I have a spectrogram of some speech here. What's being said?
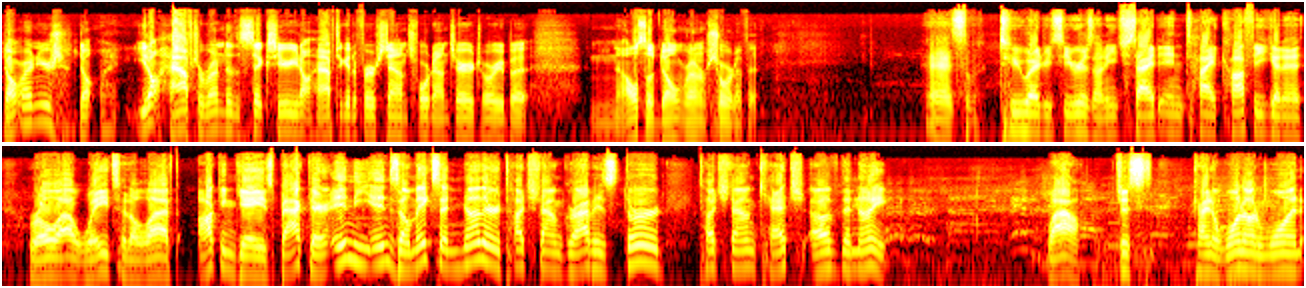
Don't run your don't you don't have to run to the sticks here. You don't have to get a first down, it's four down territory, but also don't run them short of it. As two wide receivers on each side in tight. Coffee gonna roll out way to the left. Ockengay is back there in the end zone, makes another touchdown grab, his third touchdown catch of the night. Wow, just kind of one on one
